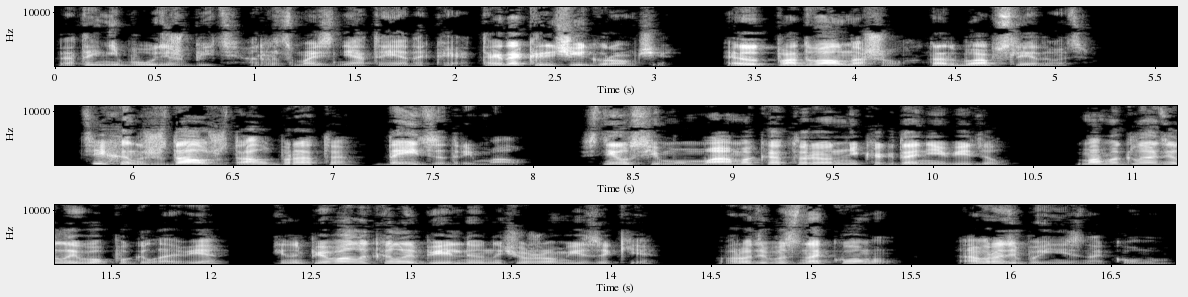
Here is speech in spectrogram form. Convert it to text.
Да ты не будешь бить, размазня ты эдакая. Тогда кричи громче. Я тут подвал нашел, надо бы обследовать. Тихон ждал-ждал брата, да и задремал. Снилась ему мама, которую он никогда не видел. Мама гладила его по голове и напевала колыбельную на чужом языке. Вроде бы знакомым, а вроде бы и незнакомым.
